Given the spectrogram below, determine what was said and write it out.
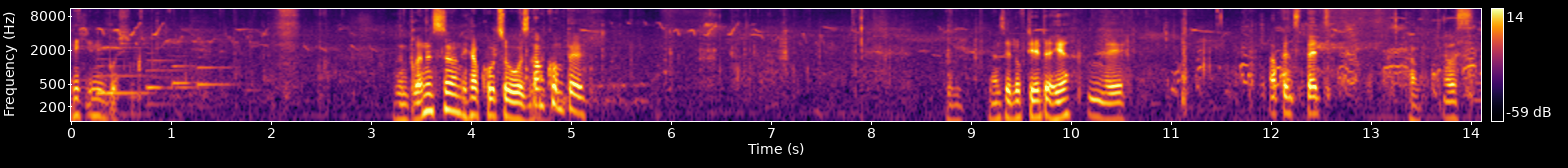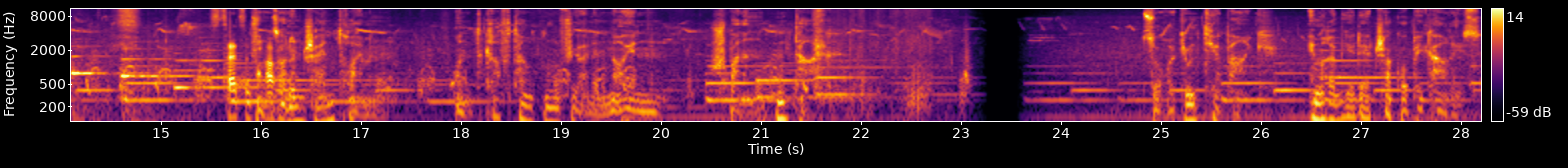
Nicht in den Busch. Das sind Brennnesseln und ich habe kurze Hosen. Komm, Kumpel. Meinst du die Luft hier hinterher? Nee. Ab ins Bett. Komm. Los. Es ist Zeit zum Vom Schlafen. Sonnenschein träumen und Kraft tanken für einen neuen, spannenden Tag. Zurück im Tierpark, im Revier der Chaco Pekaris.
